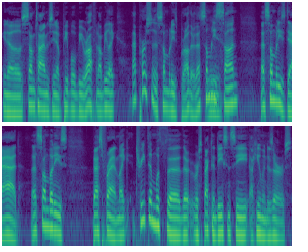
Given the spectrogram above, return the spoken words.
You know, sometimes you know people will be rough, and I'll be like, that person is somebody's brother. That's somebody's son. That's somebody's dad. That's somebody's best friend. Like, treat them with the the respect and decency a human deserves,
